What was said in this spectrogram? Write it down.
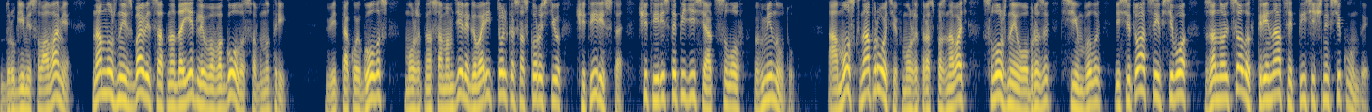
Другими словами, нам нужно избавиться от надоедливого голоса внутри. Ведь такой голос может на самом деле говорить только со скоростью 400-450 слов в минуту. А мозг, напротив, может распознавать сложные образы, символы и ситуации всего за 0,13 секунды.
